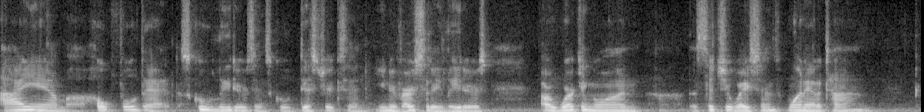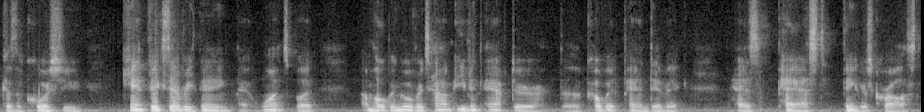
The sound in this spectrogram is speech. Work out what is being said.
I am uh, hopeful that school leaders and school districts and university leaders are working on uh, the situations one at a time because, of course, you can't fix everything at once. But I'm hoping over time, even after the COVID pandemic has passed, fingers crossed,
